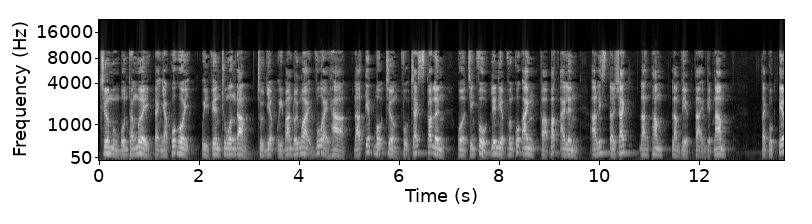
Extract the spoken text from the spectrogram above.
Trưa mùng 4 tháng 10 tại nhà Quốc hội, Ủy viên Trung ương Đảng, chủ nhiệm Ủy ban đối ngoại Vũ Hải Hà đã tiếp Bộ trưởng phụ trách Scotland của Chính phủ Liên hiệp Vương quốc Anh và Bắc Ireland Alistair Jack đang thăm làm việc tại Việt Nam. Tại cuộc tiếp,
